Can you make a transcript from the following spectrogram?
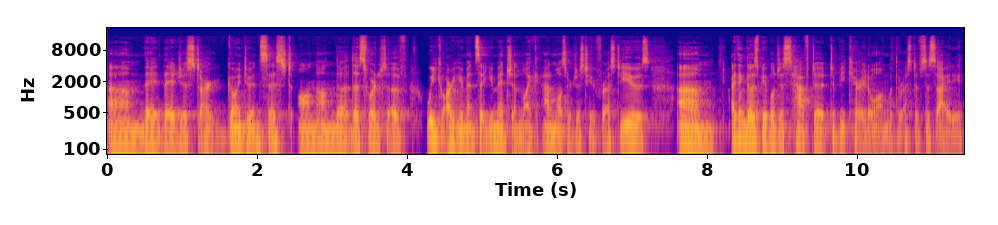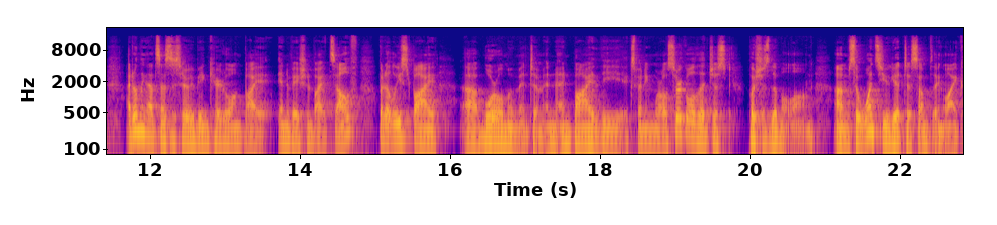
um, they they just are going to insist on on the the sort of weak arguments that you mentioned, like animals are just here for us to use. Um, I think those people just have to to be carried along with the rest of society. I don't think that's necessarily being carried along by innovation by itself, but at least by uh, moral momentum and, and by the expanding moral circle that just pushes them along. Um, so once you get to something like,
